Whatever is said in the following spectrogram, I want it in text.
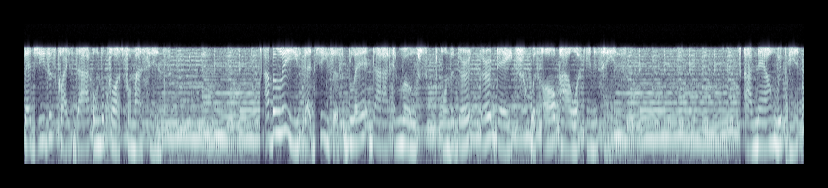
that Jesus Christ died on the cross for my sins. I believe that Jesus bled, died, and rose on the third, third day with all power in his hands. I now repent.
